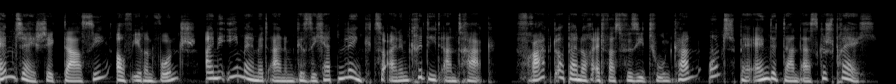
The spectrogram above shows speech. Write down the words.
MJ schickt Darcy auf ihren Wunsch eine E-Mail mit einem gesicherten Link zu einem Kreditantrag, fragt, ob er noch etwas für sie tun kann und beendet dann das Gespräch.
